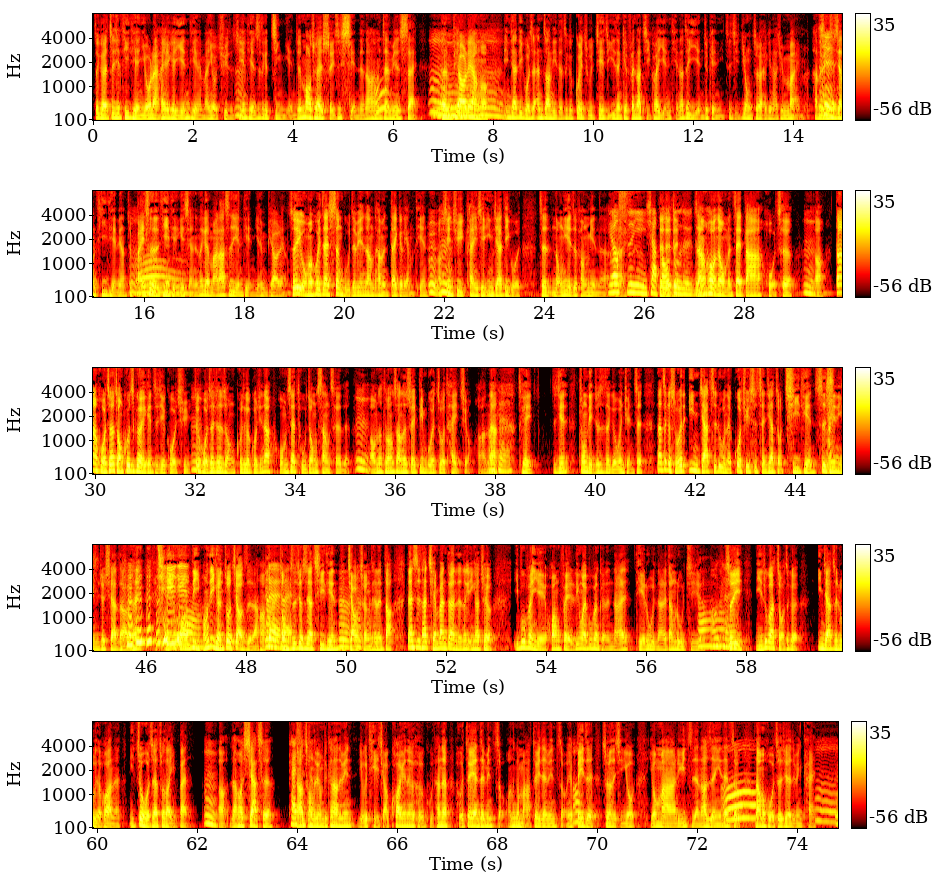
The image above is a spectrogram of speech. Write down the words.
这个这些梯田游览，还有一个盐田蛮有趣的，盐田是这个井盐，就是冒出来的水是咸的，然后他们在那边晒，很漂亮哦。印加帝国是按照你的这个贵族阶级，一人可以分到几块盐田，那这盐就可以你自己用之外，还可以拿去卖嘛。它那边是像梯田那样，就白色的梯田，你可以想象那个马拉斯盐田也很漂亮。所以我们会在圣谷这边让他们待个两天，嗯，先去看一些印加帝国这农业这方面的，也要适应一下高度，对对对。然后呢，我们再搭火车，嗯啊。当然，火车从库斯克也可以直接过去。这个火车就是从库斯克过去。那我们是在途中上车的。嗯，我们在途中上车，所以并不会坐太久啊。那可以直接终点就是这个温泉镇。那这个所谓的印加之路呢，过去是曾经要走七天，四天你们就下到了。七天，皇帝皇帝可能坐轿子了哈。对，总之就是要七天的脚程才能到。但是它前半段的那个印加 trail 一部分也荒废，另外一部分可能拿来铁路拿来当路基了。所以你如果要走这个。印加之路的话呢，你坐火车要坐到一半，嗯，哦，然后下车，然后从那边我们就看到那边有个铁桥跨越那个河谷，他那河对岸在那边走，那个马队在那边走，要背着所有的行，有有马驴子啊，然后人也在走，然后我们火车就在这边开，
